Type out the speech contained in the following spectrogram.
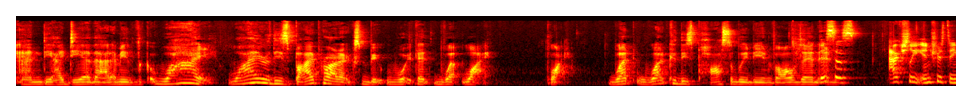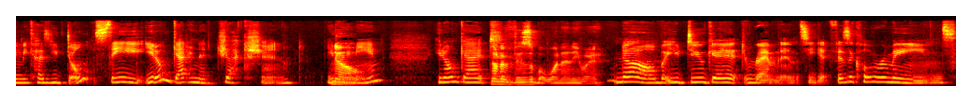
and the idea that I mean, look, why? Why are these byproducts? Be, wh- that what? Why? Why? What? What could these possibly be involved in? This And- is actually interesting because you don't see, you don't get an ejection. You know what I mean? You don't get not a visible one anyway. no, but you do get remnants. You get physical remains.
